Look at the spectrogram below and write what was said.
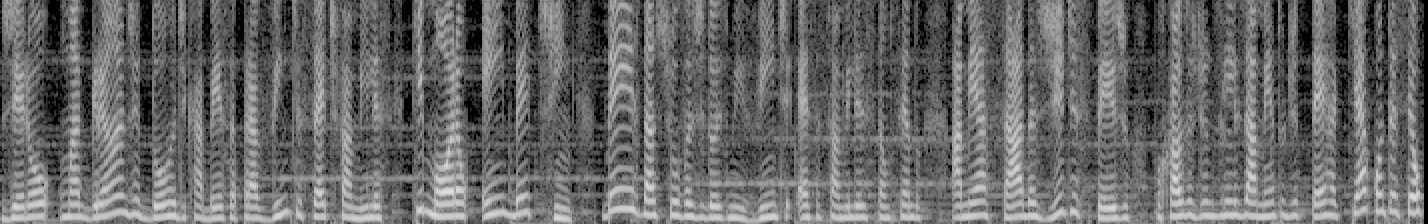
gerou uma grande dor de cabeça para 27 famílias que moram em Betim. Desde as chuvas de 2020, essas famílias estão sendo ameaçadas de despejo por causa de um deslizamento de terra que aconteceu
